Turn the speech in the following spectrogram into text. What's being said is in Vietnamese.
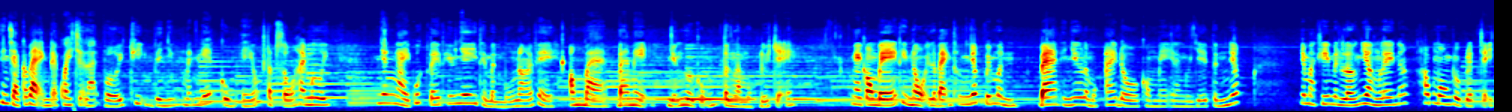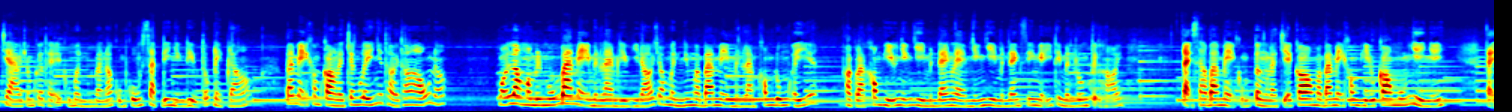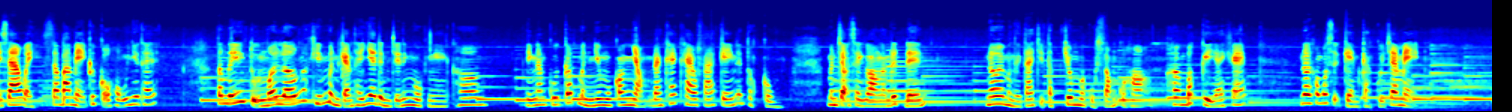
Xin chào các bạn đã quay trở lại với chuyện về những mảnh ghép cùng éo tập số 20 Nhân ngày quốc tế thiếu nhi thì mình muốn nói về ông bà, ba mẹ, những người cũng từng là một đứa trẻ. Ngày còn bé thì nội là bạn thân nhất với mình Ba thì như là một idol, còn mẹ là người dễ tính nhất. Nhưng mà khi mình lớn dần lên á, hóc môn ruột rịch chảy trào trong cơ thể của mình Và nó cũng cuốn sạch đi những điều tốt đẹp đó. Ba mẹ không còn là chân lý như thời thơ ấu nữa mỗi lần mà mình muốn ba mẹ mình làm điều gì đó cho mình nhưng mà ba mẹ mình làm không đúng ý á, hoặc là không hiểu những gì mình đang làm những gì mình đang suy nghĩ thì mình luôn tự hỏi tại sao ba mẹ cũng từng là trẻ con mà ba mẹ không hiểu con muốn gì nhỉ? Tại sao vậy? Sao ba mẹ cứ cổ hủ như thế? Tâm lý tuổi mới lớn khiến mình cảm thấy gia đình trở nên ngột ngạt hơn. Những năm cuối cấp mình như một con nhộng đang khát khao phá kén đến tột cùng. Mình chọn sài gòn làm đích đến nơi mà người ta chỉ tập trung vào cuộc sống của họ hơn bất kỳ ai khác, nơi không có sự kèm cặp của cha mẹ.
